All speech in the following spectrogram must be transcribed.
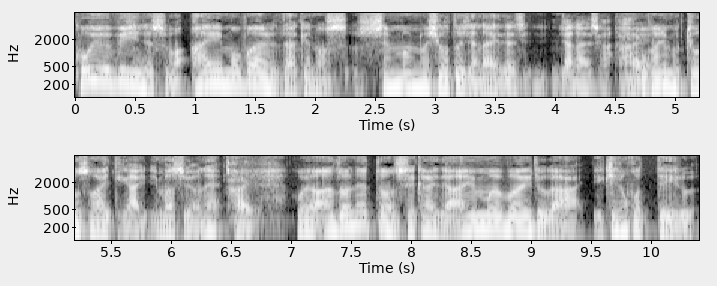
こういうビジネスはアイモバイルだけの専門の仕事じゃないです、じゃないですか。はい、他にも競争相手がいますよね。はい。これアドネットの世界でアイモバイルが生き残っている。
